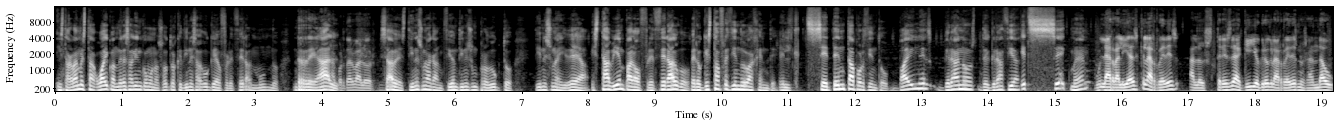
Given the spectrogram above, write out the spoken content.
Instagram está guay cuando eres alguien como nosotros, que tienes algo que ofrecer al mundo. Real. aportar valor. ¿Sabes? Tienes una canción, tienes un producto, tienes una idea. Está bien para ofrecer algo, pero ¿qué está ofreciendo la gente? El 70%. Bailes, granos, desgracia. It's sick, man. La realidad es que las redes, a los tres de aquí, yo creo que las redes nos han dado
